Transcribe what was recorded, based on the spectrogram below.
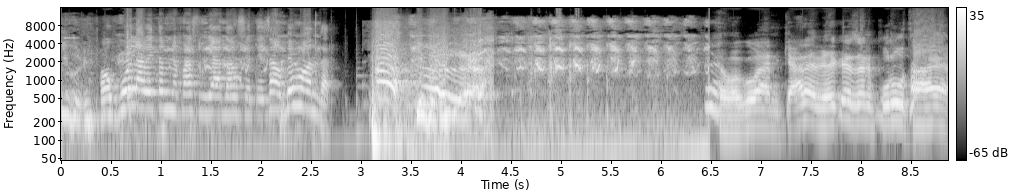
હવે બોલાવે તમને પાછું યાદ આવશે તે. જાઓ બેહો અંદર. હે ભગવાન ક્યારે વેકેશન પૂરું થાય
